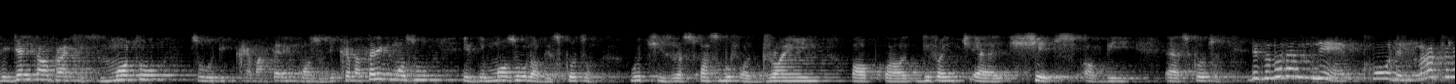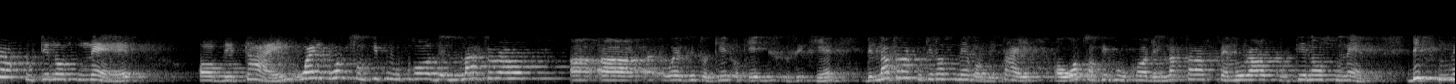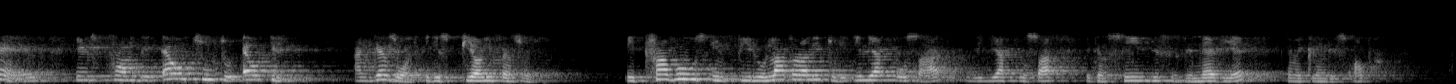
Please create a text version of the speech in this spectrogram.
the genital branch is motor to the cremasteric muscle. The cremasteric muscle is the muscle of the scrotum, which is responsible for drawing up uh, different uh, shapes of the uh, scrotum. There's another nerve called the lateral cutaneous nerve of the thigh, while what some people will call the lateral uh, uh, where is it again? Okay, this is it here. The lateral cutaneous nerve of the thigh, or what some people call the lateral femoral cutaneous nerve. This nerve is from the L2 to L3. And guess what? It is purely sensory. It travels inferiorlaterally to the iliac fossa. The iliac fossa, you can see this is the nerve here. Let me clean this up.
